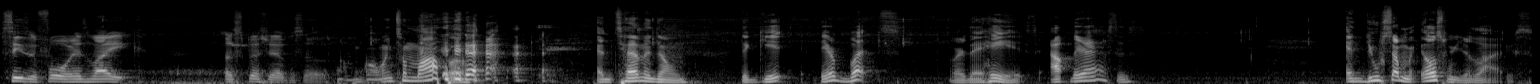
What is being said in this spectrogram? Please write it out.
season four. It's like a special episode. I'm going to Mappa and telling them to get their butts or their heads out their asses and do something else with your lives.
